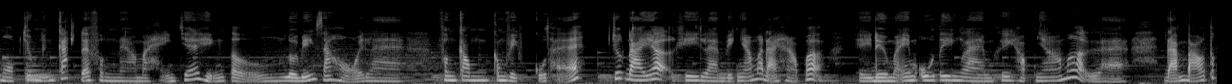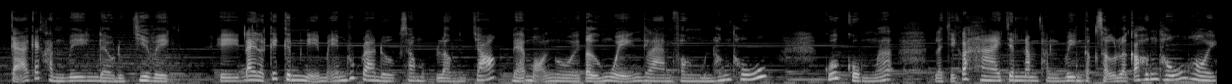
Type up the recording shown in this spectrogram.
Một trong những cách để phần nào mà hạn chế hiện tượng lười biếng xã hội là phân công công việc cụ thể. Trước đây á, khi làm việc nhóm ở đại học á, thì điều mà em ưu tiên làm khi học nhóm á là đảm bảo tất cả các thành viên đều được chia việc thì đây là cái kinh nghiệm mà em rút ra được sau một lần chót để mọi người tự nguyện làm phần mình hứng thú. Cuối cùng á, là chỉ có hai trên năm thành viên thật sự là có hứng thú thôi,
